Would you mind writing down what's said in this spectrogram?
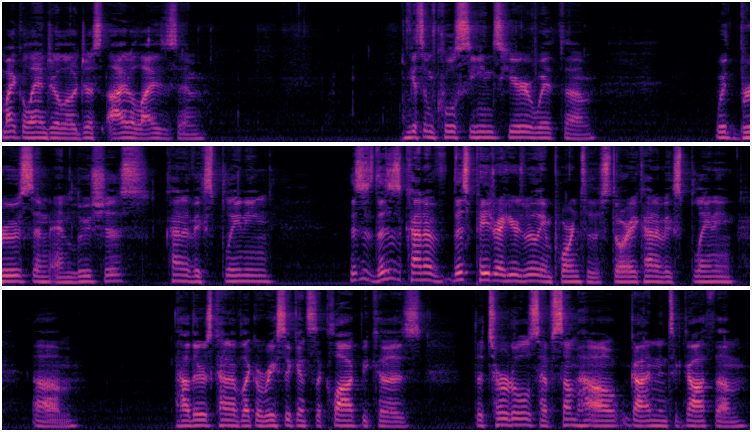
Michelangelo just idolizes him. You get some cool scenes here with um, with Bruce and, and Lucius, kind of explaining. This is this is kind of this page right here is really important to the story, kind of explaining um, how there's kind of like a race against the clock because the turtles have somehow gotten into Gotham,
